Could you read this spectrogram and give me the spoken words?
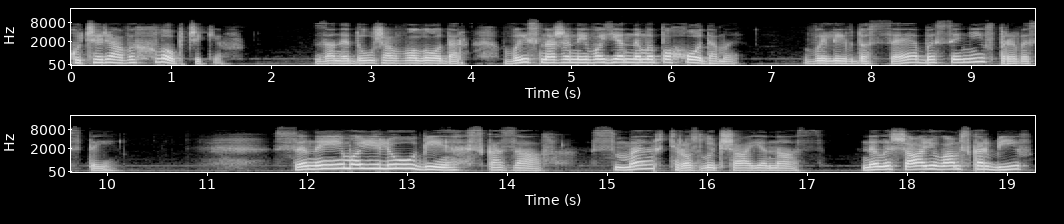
кучерявих хлопчиків. Занедужав володар, виснажений воєнними походами, велів до себе синів привести. Сини мої любі, сказав, смерть розлучає нас. Не лишаю вам скарбів,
